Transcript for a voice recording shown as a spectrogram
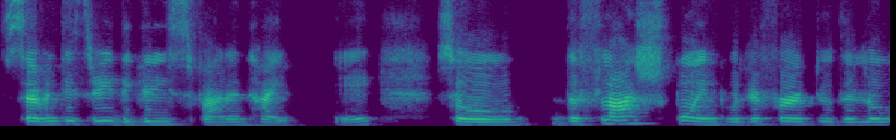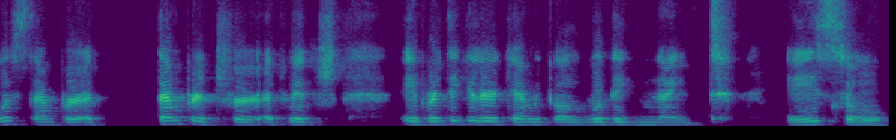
73 degrees Fahrenheit. Okay, so the flash point would refer to the lowest temper temperature at which a particular chemical would ignite. Okay, so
